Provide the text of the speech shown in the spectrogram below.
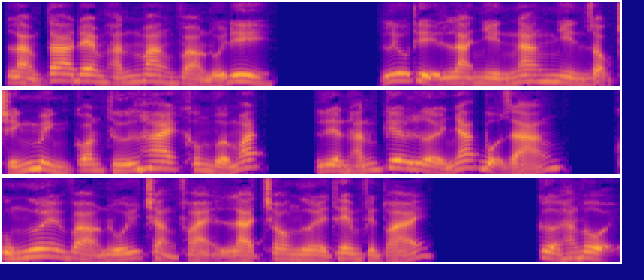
làm ta đem hắn mang vào núi đi. Lưu thị là nhìn ngang nhìn dọc chính mình con thứ hai không vừa mắt, liền hắn kia lười nhác bộ dáng, cùng ngươi vào núi chẳng phải là cho ngươi thêm phiền toái. Cửa hàng nội,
